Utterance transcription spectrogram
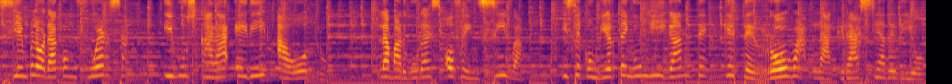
siempre lo hará con fuerza y buscará herir a otro. La amargura es ofensiva y se convierte en un gigante que te roba la gracia de Dios.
